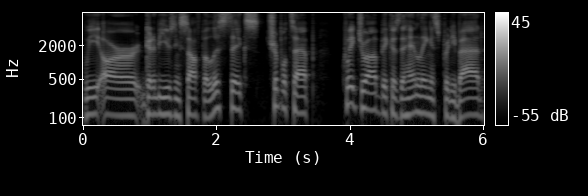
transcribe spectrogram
We are going to be using soft ballistics, triple tap, quick drop because the handling is pretty bad,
